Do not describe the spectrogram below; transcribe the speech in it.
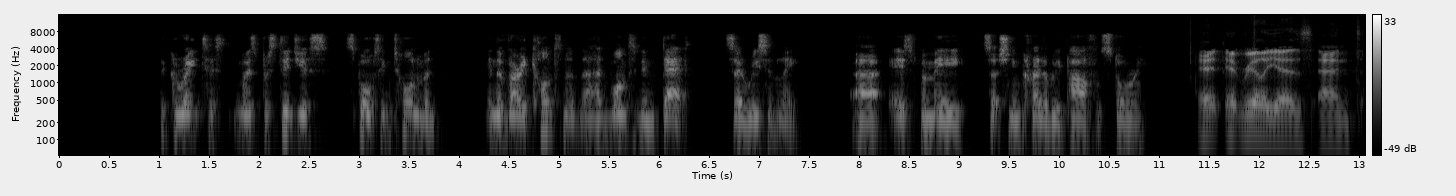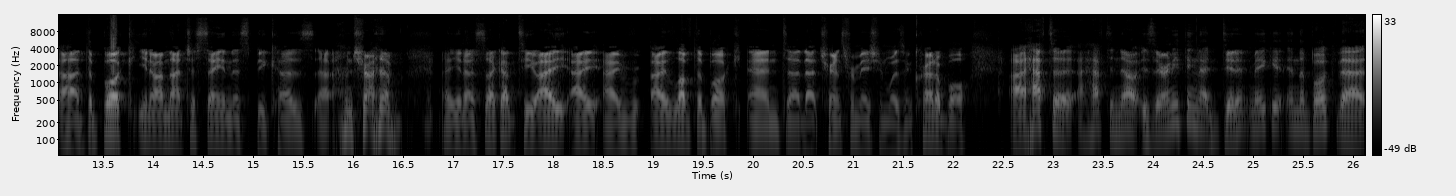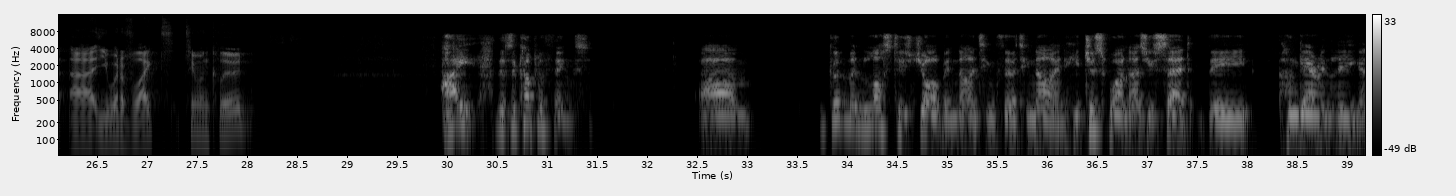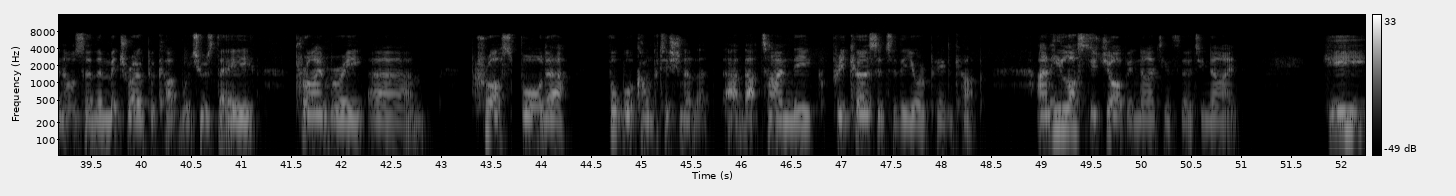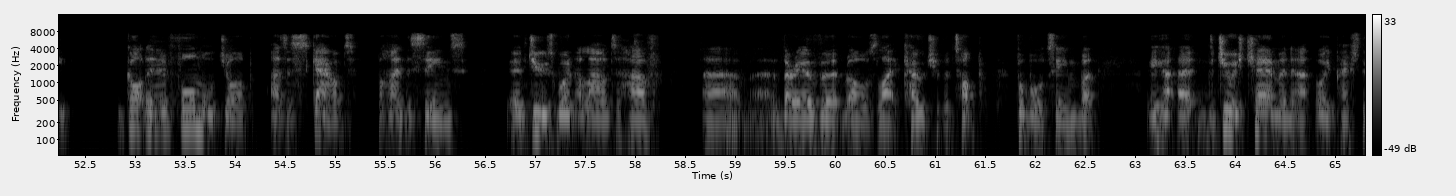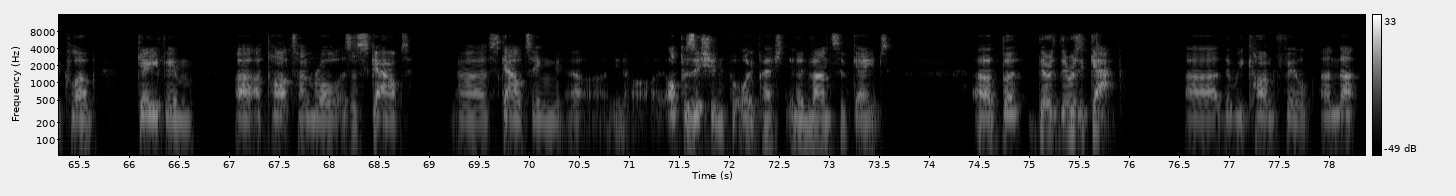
the greatest, most prestigious sporting tournament in the very continent that had wanted him dead so recently uh, is for me such an incredibly powerful story. It it really is, and uh, the book. You know, I'm not just saying this because uh, I'm trying to, uh, you know, suck up to you. I I I, I love the book, and uh, that transformation was incredible. I have to I have to know: is there anything that didn't make it in the book that uh, you would have liked to include? I there's a couple of things. Um, Guttmann lost his job in 1939. He just won, as you said, the Hungarian League and also the Mitropa Cup, which was the primary um, cross-border football competition at that, at that time, the precursor to the European Cup. And he lost his job in 1939. He got an informal job as a scout behind the scenes. Uh, Jews weren't allowed to have uh, very overt roles like coach of a top football team, but he, uh, the Jewish chairman at Újpest, the club, gave him uh, a part-time role as a scout, uh, scouting uh, you know opposition for Újpest in advance of games. but there there is a gap that we can't fill, and that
